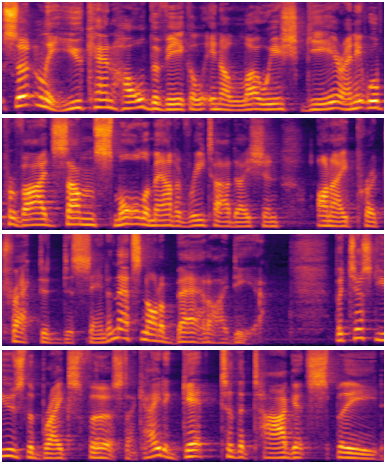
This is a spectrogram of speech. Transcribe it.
Certainly, you can hold the vehicle in a lowish gear and it will provide some small amount of retardation on a protracted descent, and that's not a bad idea. But just use the brakes first, okay, to get to the target speed,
